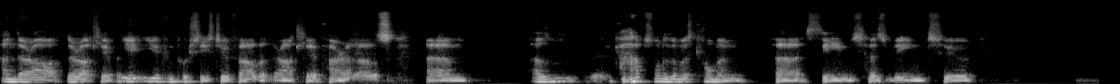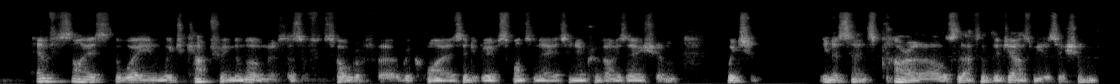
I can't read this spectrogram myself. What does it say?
and there are there are clear. You, you, can push these too far, but there are clear parallels. Um, perhaps one of the most common uh, themes has been to emphasize the way in which capturing the moment as a photographer requires a degree of spontaneity and improvisation, which, in a sense, parallels that of the jazz musician,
